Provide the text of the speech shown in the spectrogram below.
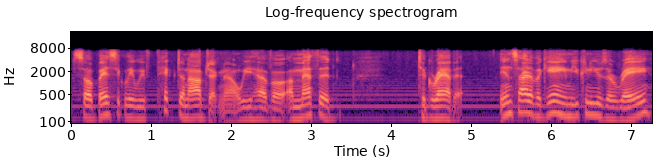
So basically we've picked an object now. We have a, a method to grab it. Inside of a game, you can use array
